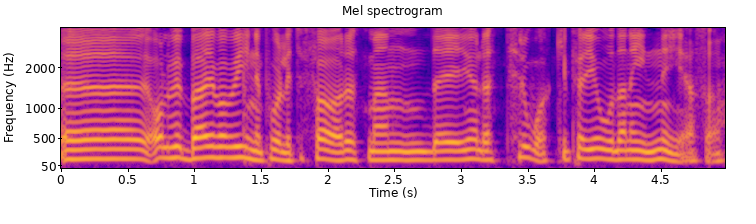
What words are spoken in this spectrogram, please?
Uh, Oliver Berg var vi inne på lite förut, men det är ju en rätt tråkig period han är inne i. Alltså.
